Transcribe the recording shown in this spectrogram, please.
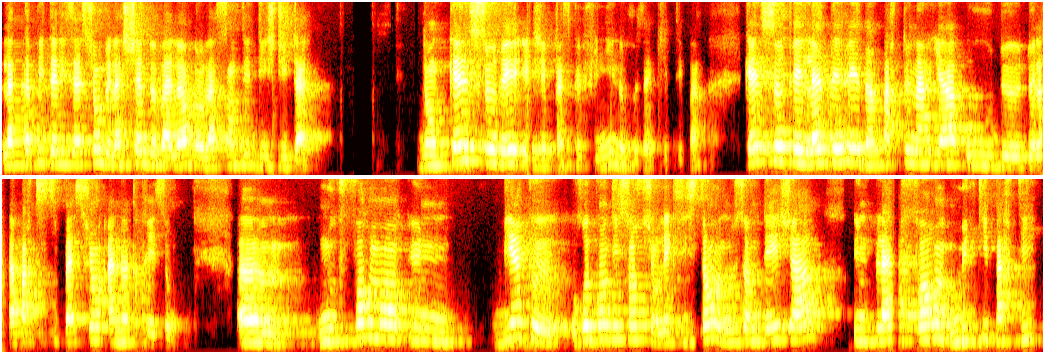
la capitalisation de la chaîne de valeur dans la santé digitale. Donc, quel serait, et j'ai presque fini, ne vous inquiétez pas, quel serait l'intérêt d'un partenariat ou de, de, la participation à notre réseau? Euh, Nous formons une bien que rebondissant sur l'existant, nous sommes déjà une plateforme multipartie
